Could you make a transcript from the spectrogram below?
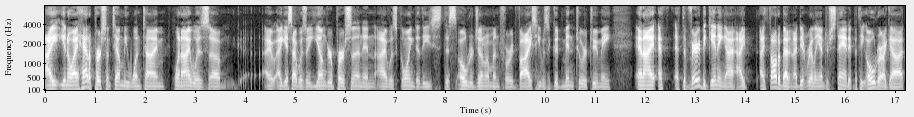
I, you know, I had a person tell me one time when I was um, I, I, guess I was a younger person and I was going to these this older gentleman for advice. He was a good mentor to me, and I at, at the very beginning I, I I thought about it and I didn't really understand it. But the older I got,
